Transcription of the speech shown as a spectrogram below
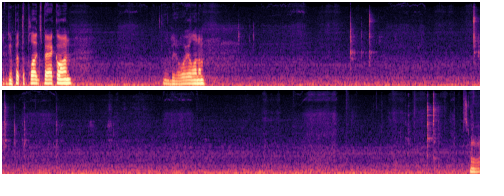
We can put the plugs back on. A little bit of oil on them. Our,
